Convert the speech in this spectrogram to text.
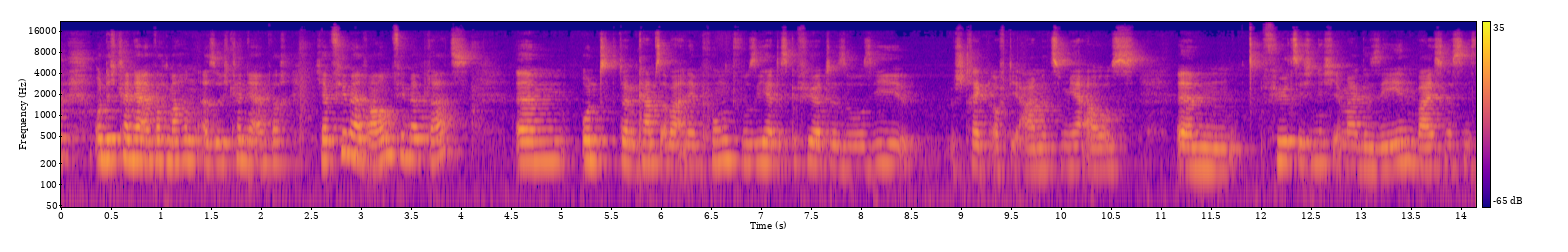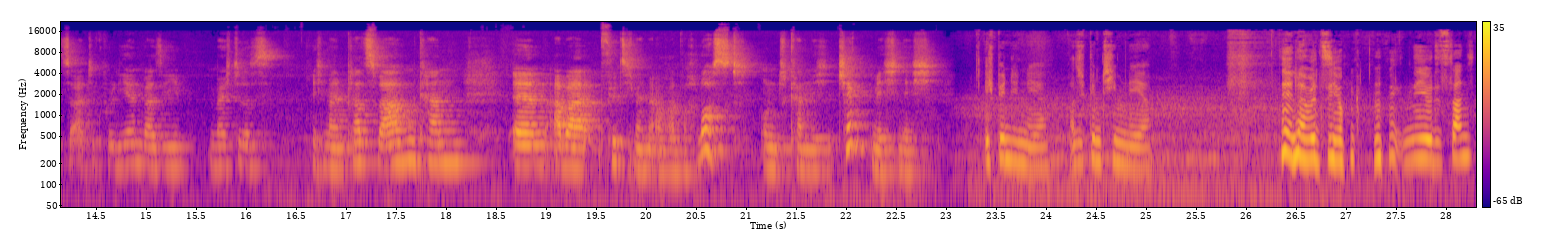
und ich kann ja einfach machen, also ich kann ja einfach, ich habe viel mehr Raum, viel mehr Platz ähm, und dann kam es aber an den Punkt, wo sie halt das Gefühl hatte, so sie streckt oft die Arme zu mir aus, ähm, fühlt sich nicht immer gesehen, weiß das nicht zu artikulieren, weil sie möchte, dass ich meinen Platz wahren kann, ähm, aber fühlt sich manchmal auch einfach lost und kann mich, checkt mich nicht. Ich bin die Nähe, also ich bin Team Nähe. In der Beziehung. Nähe, Distanz,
